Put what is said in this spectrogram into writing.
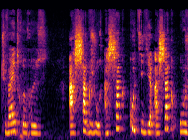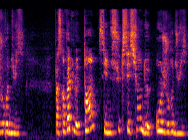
tu vas être heureuse. À chaque jour, à chaque quotidien, à chaque aujourd'hui. Parce qu'en fait, le temps, c'est une succession de aujourd'hui.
